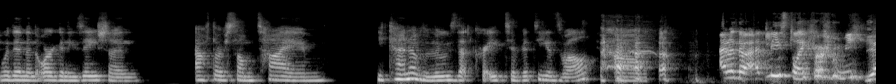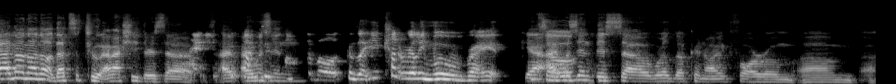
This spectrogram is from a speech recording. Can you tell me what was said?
within an organization, after some time, you kind of lose that creativity as well. Um, I don't know. At least like for me. Yeah, no, no, no. That's true. I'm actually there's a. I, I was in because like you can't really move, right? Yeah, so, I was in this uh, World Economic Forum um, uh,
